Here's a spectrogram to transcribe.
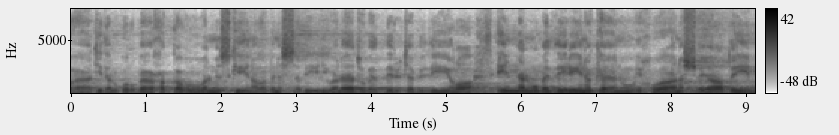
وآت ذا القربى حقه والمسكين وابن السبيل ولا تبذر تبذيرا. إن المبذرين كانوا إخوان الشياطين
